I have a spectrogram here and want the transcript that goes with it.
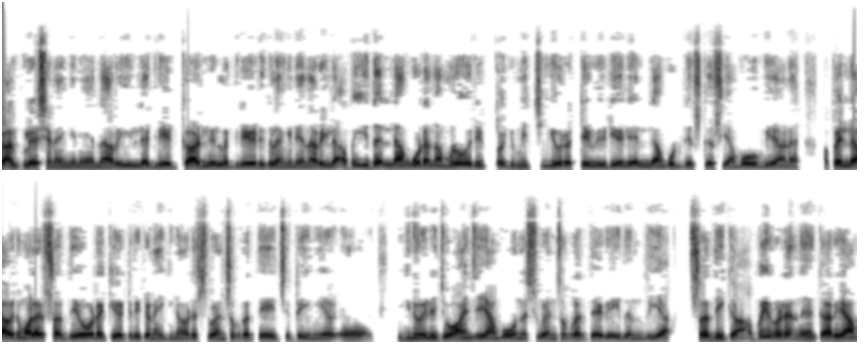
കാൽക്കുലേഷൻ എങ്ങനെയെന്ന് അറിയില്ല ഗ്രേഡ് കാർഡിലുള്ള ഗ്രേഡുകൾ എങ്ങനെയാണെന്ന് അറിയില്ല. അപ്പൊ ഇതെല്ലാം കൂടെ നമ്മൾ ഒരു ഒരുമിച്ച് ഈ ഒരൊറ്റ വീഡിയോയിൽ എല്ലാം കൂടി ഡിസ്കസ് ചെയ്യാൻ പോവുകയാണ്. അപ്പൊ എല്ലാവരും വളരെ ശ്രദ്ധയോടെ കേട്ടിരിക്കണം. ഇഗ്നോയുടെ സ്റ്റുഡൻസ് പ്രത്യേകിച്ചിട്ട് ഇനി ഇഗ്നോയിൽ ജോയിൻ ചെയ്യാൻ പോകുന്ന സ്റ്റുഡൻസും പ്രത്യേകം ഇത് എന്ത് ചെയ്യുക ശ്രദ്ധിക്കുക. അപ്പൊ ഇവിടെ നിങ്ങൾക്ക് അറിയാം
